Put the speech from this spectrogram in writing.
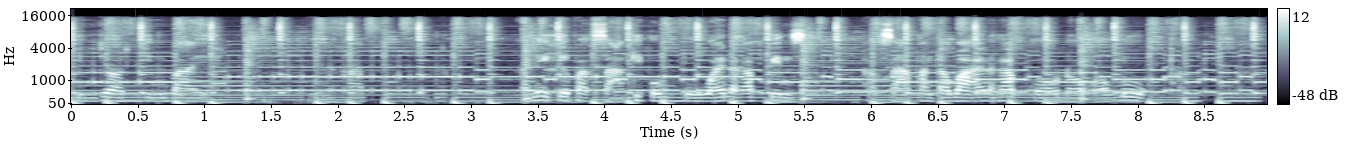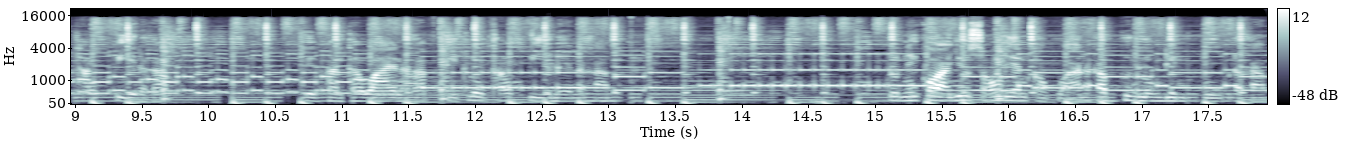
กินยอดกินใบนี่นะครับ อันนี้คือผักสาบที่ผมปลูกไว้นะครับ เป็นผักสาบพันธวายนะครับออกดอกออกลูกทั้งปีนะครับ เป็นพันธวายนะครับติดลูกทั้งปีเลยนะครับต้นนี้ก็อายุ 2 เดือนกว่าๆนะครับเพิ่งลงดินปลูกนะครับ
